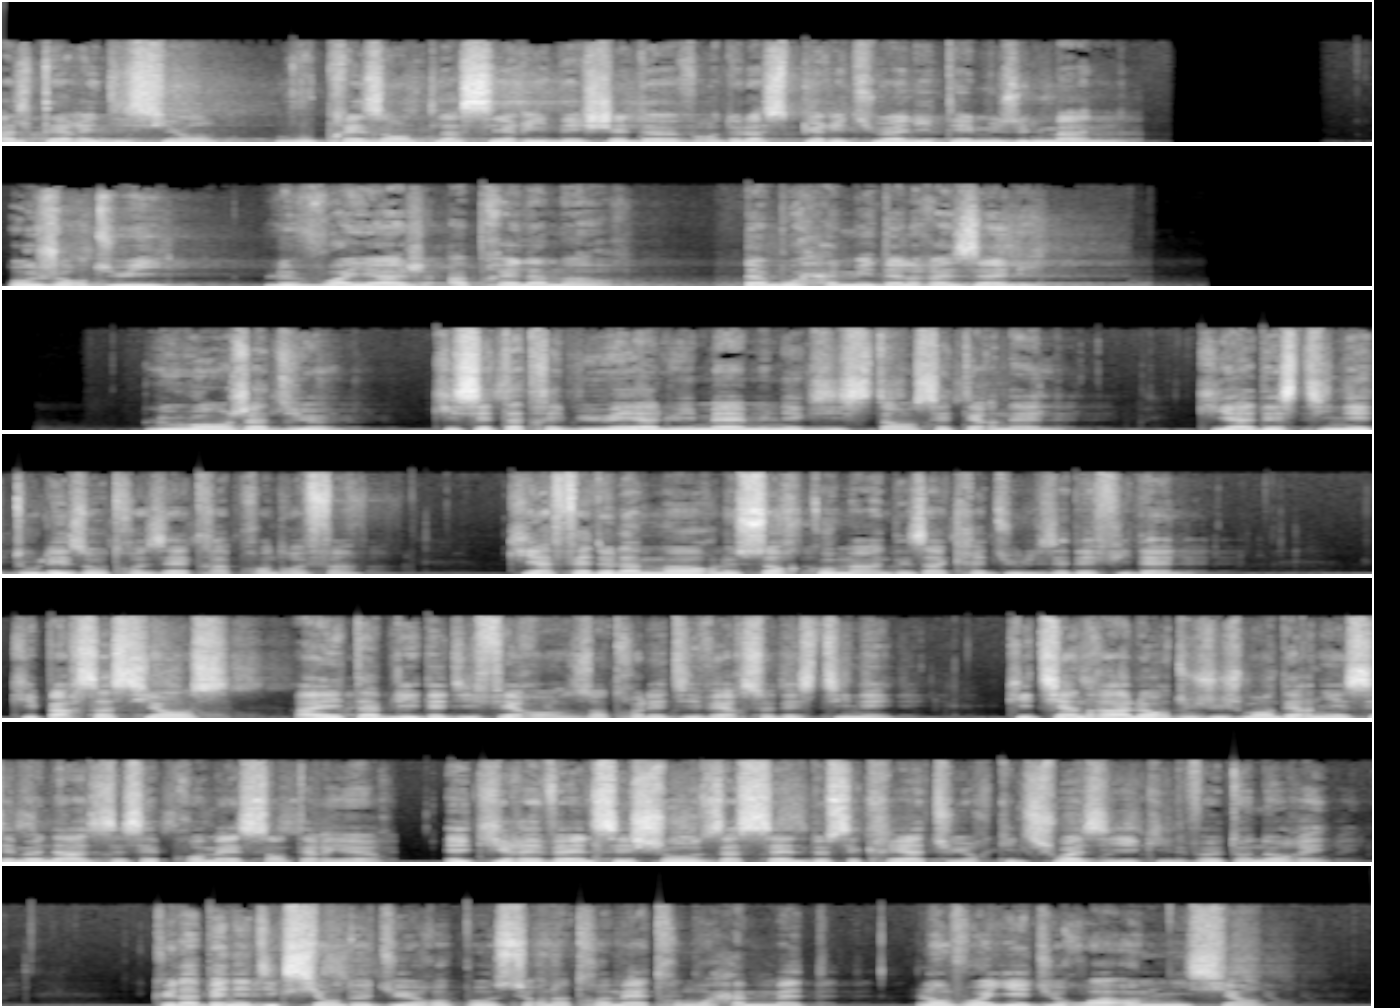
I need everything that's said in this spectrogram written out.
Alter Édition vous présente la série des chefs-d'œuvre de la spiritualité musulmane. Aujourd'hui, le voyage après la mort d'Abu Hamid al-Ghazali. Louange à Dieu, qui s'est attribué à lui-même une existence éternelle, qui a destiné tous les autres êtres à prendre fin, qui a fait de la mort le sort commun des incrédules et des fidèles, qui par sa science a établi des différences entre les diverses destinées, qui tiendra lors du jugement dernier ses menaces et ses promesses antérieures, et qui révèle ces choses à celles de ses créatures qu'il choisit et qu'il veut honorer. Que la bénédiction de Dieu repose sur notre maître Mohammed, l'envoyé du roi omniscient,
